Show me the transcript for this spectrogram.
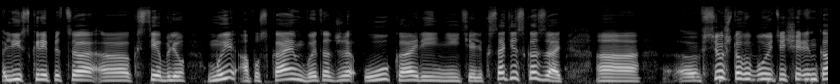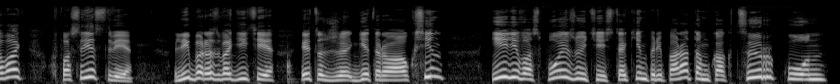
лист крепится э, к стеблю, мы опускаем в этот же укоренитель. Кстати сказать, э, э, все, что вы будете черенковать, впоследствии – либо разводите этот же гетероауксин, или воспользуйтесь таким препаратом, как циркон.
